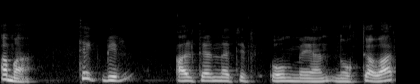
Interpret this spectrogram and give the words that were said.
Ama tek bir alternatif olmayan nokta var.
